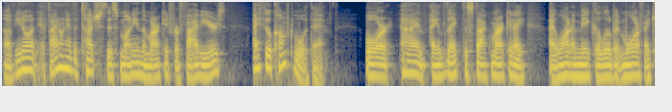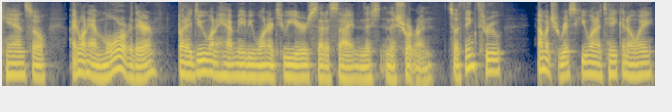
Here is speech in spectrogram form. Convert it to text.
of, you know what, if I don't have to touch this money in the market for five years, I feel comfortable with that. Or I, I like the stock market. I, I want to make a little bit more if I can. So I don't want to have more over there, but I do want to have maybe one or two years set aside in this in the short run. So think through how much risk you want to take in a way.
